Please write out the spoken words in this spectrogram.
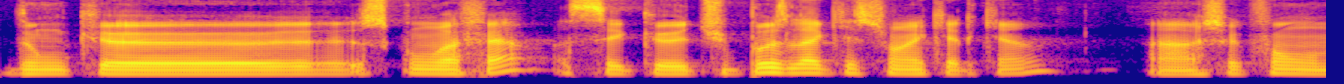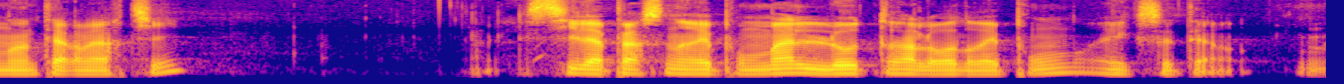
Donc, euh, ce qu'on va faire, c'est que tu poses la question à quelqu'un. À chaque fois, on intervertit. Si la personne répond mal, l'autre a le droit de répondre, etc. Mais,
